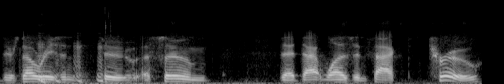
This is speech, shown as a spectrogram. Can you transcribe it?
There's no reason to assume that that was in fact true,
